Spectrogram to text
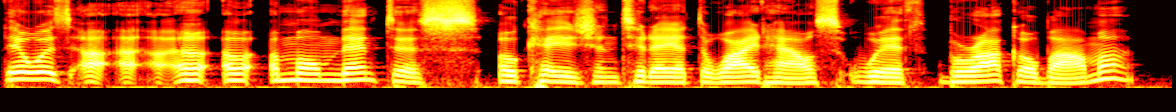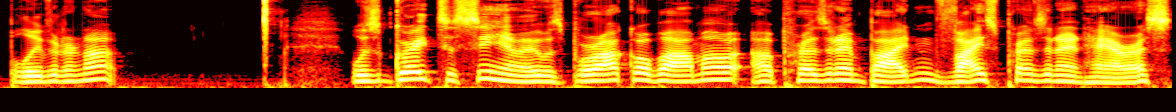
there was a, a, a, momentous occasion today at the White House with Barack Obama. Believe it or not, was great to see him. It was Barack Obama, uh, President Biden, Vice President Harris,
